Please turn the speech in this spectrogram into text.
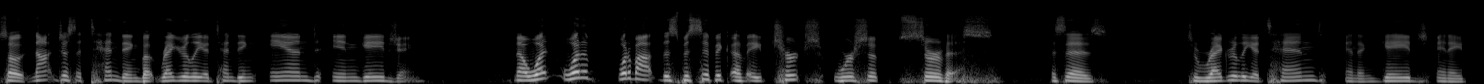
So, not just attending, but regularly attending and engaging. Now, what, what, what about the specific of a church worship service? It says to regularly attend and engage in a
